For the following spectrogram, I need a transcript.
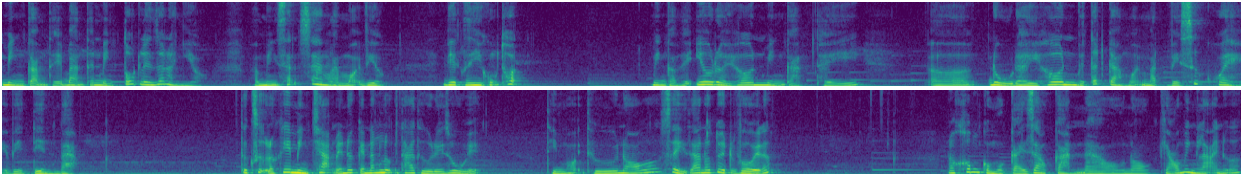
mình cảm thấy bản thân mình tốt lên rất là nhiều. Và mình sẵn sàng làm mọi việc. Việc gì cũng thuận. Mình cảm thấy yêu đời hơn mình cảm thấy uh, đủ đầy hơn về tất cả mọi mặt về sức khỏe về tiền bạc. Thực sự là khi mình chạm đến được cái năng lượng tha thứ đấy rồi ấy thì mọi thứ nó xảy ra nó tuyệt vời lắm nó không có một cái rào cản nào nó kéo mình lại nữa.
